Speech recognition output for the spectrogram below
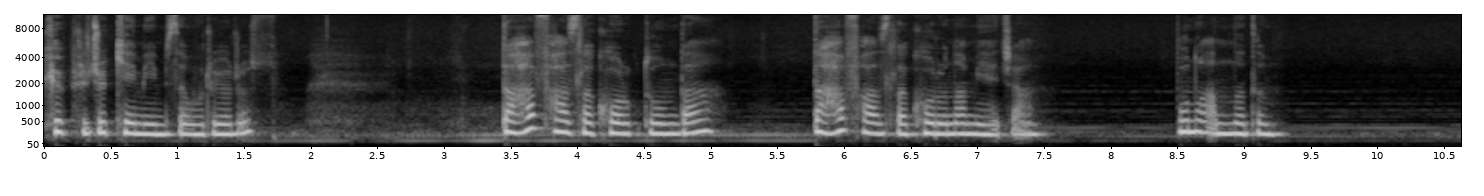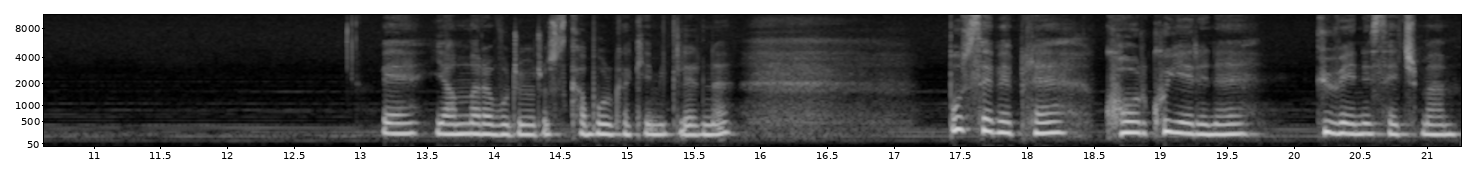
Köprücük kemiğimize vuruyoruz. Daha fazla korktuğumda daha fazla korunamayacağım. Bunu anladım. Ve yanlara vuruyoruz kaburga kemiklerine. Bu sebeple korku yerine güveni seçmem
